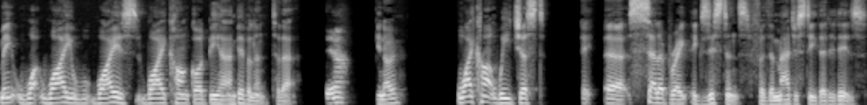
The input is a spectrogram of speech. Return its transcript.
mean, wh- why why is why can't God be ambivalent to that? Yeah, you know why can't we just uh, celebrate existence for the majesty that it is?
